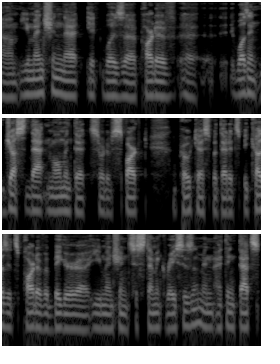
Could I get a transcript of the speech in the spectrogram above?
Um, you mentioned that it was a part of, uh, it wasn't just that moment that sort of sparked the protest, but that it's because it's part of a bigger, uh, you mentioned systemic racism. And I think that's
